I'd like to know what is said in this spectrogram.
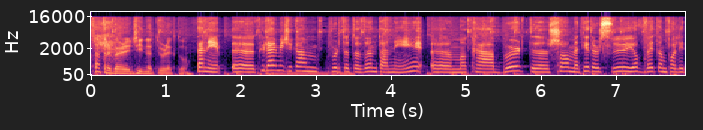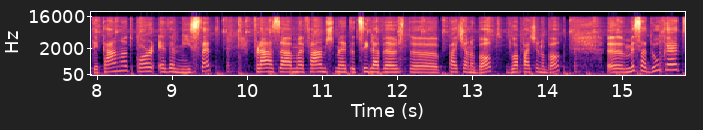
Ta tregoj regjinën aty re këtu. Tani, ky lajmi që kam për të të dhënë tani, më ka bërë të shoh me tjetër sy jo vetëm politikanët, por edhe miset. Fraza më e famshme të cilave është paqja në botë, dua paqen në botë. Me sa duket,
